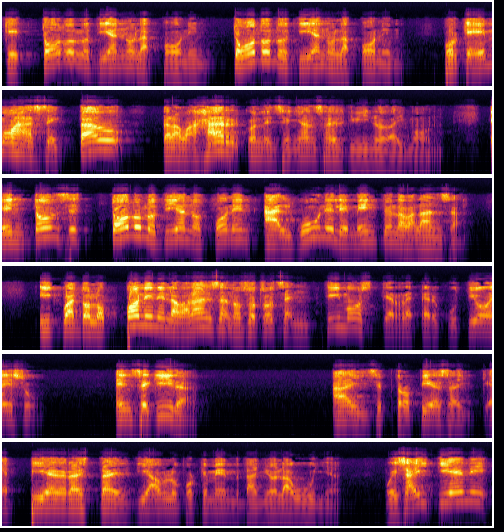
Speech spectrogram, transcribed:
que todos los días nos la ponen, todos los días nos la ponen, porque hemos aceptado trabajar con la enseñanza del divino Daimón. Entonces, todos los días nos ponen algún elemento en la balanza. Y cuando lo ponen en la balanza, nosotros sentimos que repercutió eso enseguida, ay, se tropieza, y qué piedra está el diablo, porque me dañó la uña? Pues ahí tiene,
